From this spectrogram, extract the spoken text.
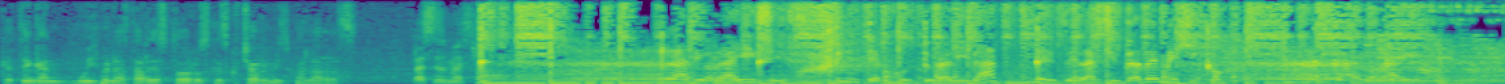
Que tengan muy buenas tardes todos los que escucharon mis palabras. Gracias, maestro. Radio Raíces, interculturalidad desde la Ciudad de México. Radio Raíces.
